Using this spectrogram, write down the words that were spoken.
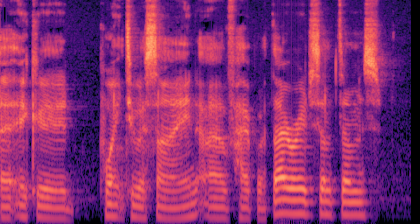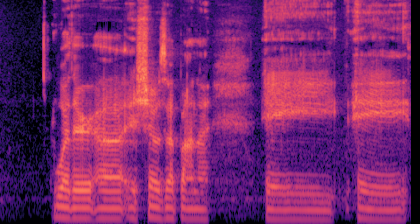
uh, it could point to a sign of hypothyroid symptoms whether uh, it shows up on a, a, a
